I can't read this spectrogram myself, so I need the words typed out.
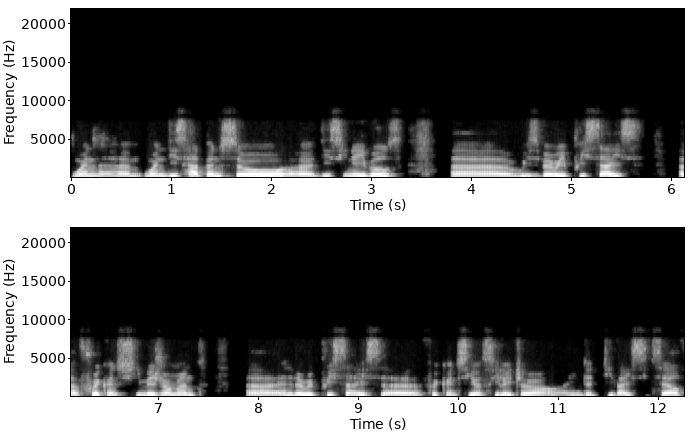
when um, when this happens. So uh, this enables with very precise frequency measurement uh, and very precise uh, frequency oscillator in the device itself.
